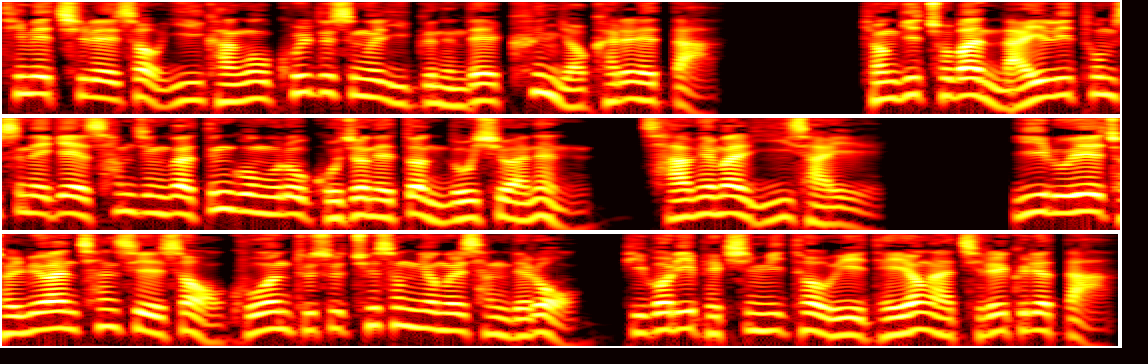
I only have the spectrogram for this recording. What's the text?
팀의 7회에서 이강호 콜드승을 이끄는데 큰 역할을 했다. 경기 초반 라일리 톰슨에게 삼진과 뜬공으로 고전했던 노시환은 4회 말 2-4-1. 2루의 절묘한 찬스에서 구원 투수 최성령을 상대로 비거리 110m의 대형 아치를 그렸다.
